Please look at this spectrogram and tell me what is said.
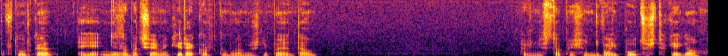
powtórkę. Y, Nie zobaczyłem jaki rekord tu mam, już nie pamiętam. Pewnie 152,5, coś takiego.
